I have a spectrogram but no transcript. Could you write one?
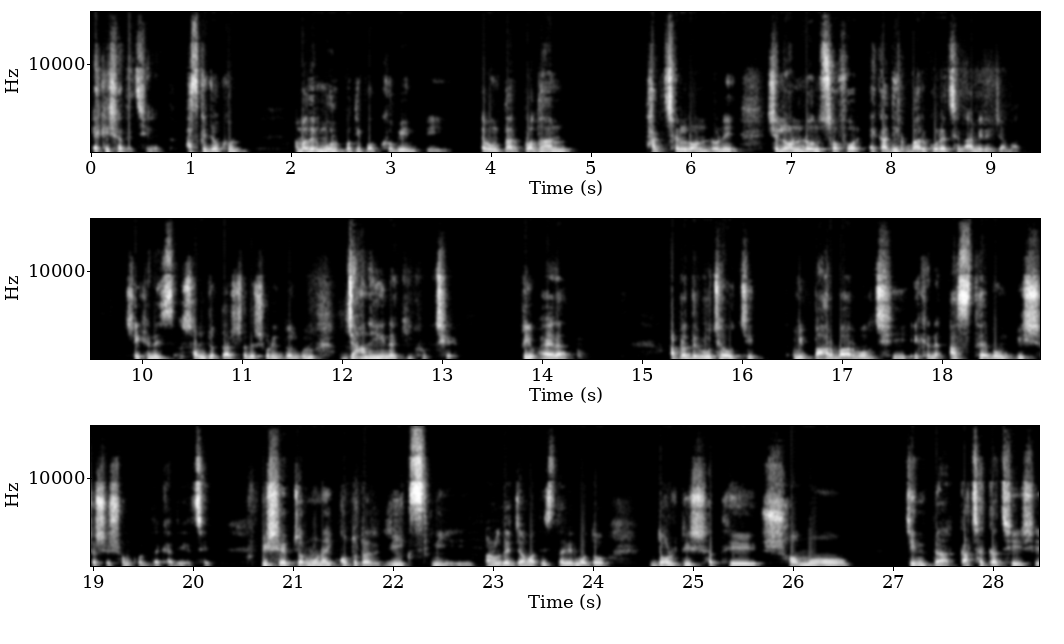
একই সাথে ছিলেন। আজকে যখন আমাদের মূল প্রতিপক্ষ বিএনপি এবং তার প্রধান থাকছেন লন্ডনে। সে লন্ডন সফর একাধিকবার করেছেন আমিরে জামাত। সেখানে সমঝোতার সাথে শরীর দলগুলো জানেই না কি ঘটছে। প্রিয় ভাইরা আপনাদের বোঝা উচিত, আমি বারবার বলছি, এখানে আস্থা এবং বিশ্বাসের সংকট দেখা দিয়েছে। বিশ্বের চরমনায় কতটা রিস্ক নিয়ে বাংলাদেশ জামাত ইসলামের মতো দলটির সাথে সম চিন্তার কাছাকাছি এসে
